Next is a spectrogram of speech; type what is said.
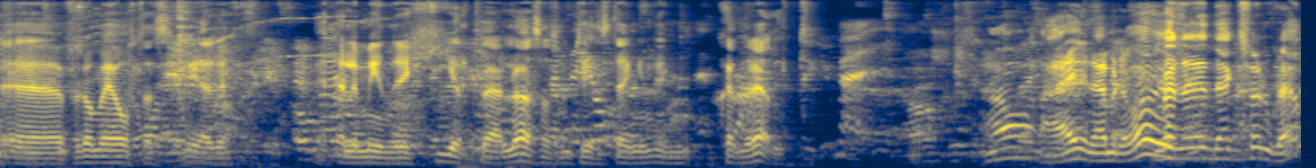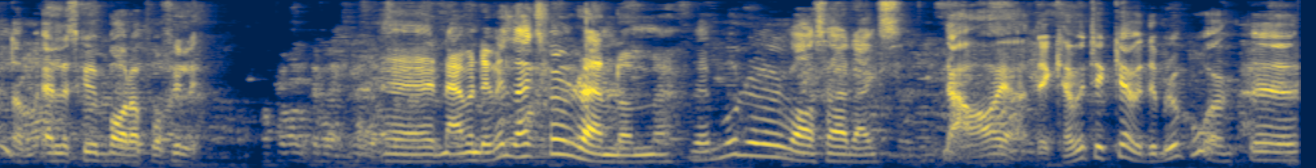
Eh, för de är oftast mer eller mindre helt värdelösa som tillställning generellt. Ja, nej, nej men det var Men är det dags för en random eller ska vi bara på fyllig? Eh, nej men det är väl dags för en random. Det borde väl vara så här dags. Ja, ja, det kan vi tycka. Det beror på. Eh,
